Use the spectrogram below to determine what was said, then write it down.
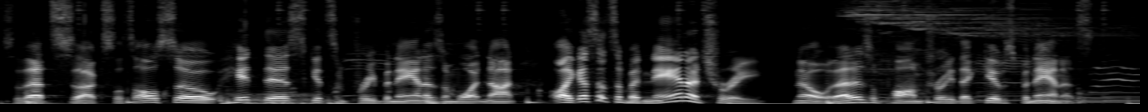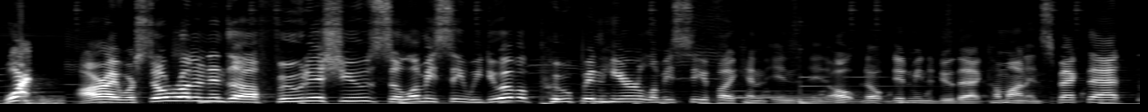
So that sucks. Let's also hit this, get some free bananas and whatnot. Oh, I guess that's a banana tree. No, that is a palm tree that gives bananas. What? All right, we're still running into food issues, so let me see. We do have a poop in here. Let me see if I can... Oh, nope, didn't mean to do that. Come on, inspect that.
